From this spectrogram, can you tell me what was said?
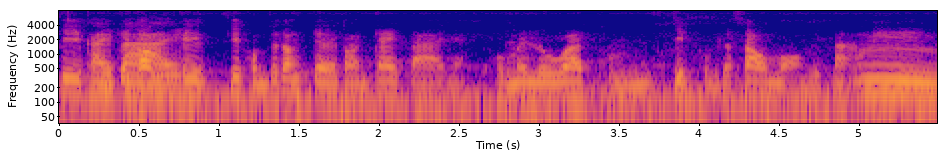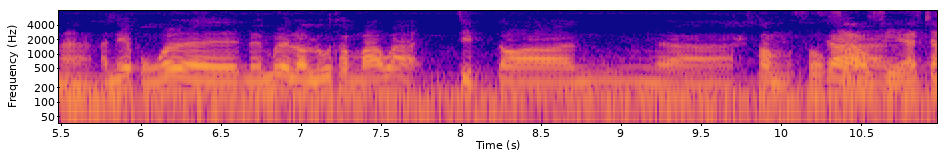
ที่ใกผล้มจะต้องตาย ที่ที่ผมจะต้องเจอตอนใกล้ตายเนี่ย ผมไม่รู้ว่าผมจิตผมจะเศร้าหมองหรือเปล่าอืมอ่าอันเนี้ยผมก็เลยในเมื่อเรารู้ธรรมะว่าจิตตอนอ่าต้องโศกเศร้าเสียใจ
